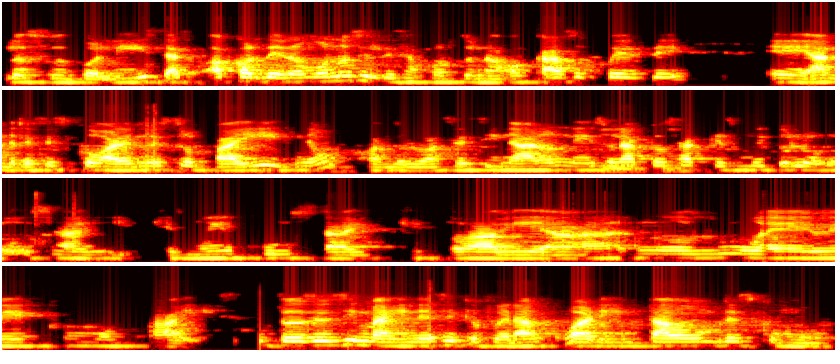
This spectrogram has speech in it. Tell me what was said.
los futbolistas. Acordémonos el desafortunado caso pues de eh, Andrés Escobar en nuestro país, ¿no? Cuando lo asesinaron es una cosa que es muy dolorosa y que es muy injusta y que todavía nos mueve como país. Entonces imagínense que fueran 40 hombres como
